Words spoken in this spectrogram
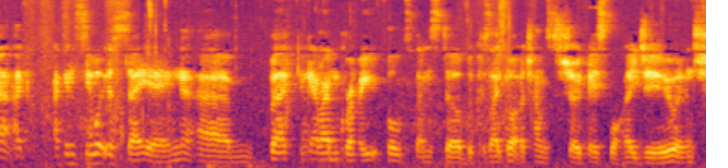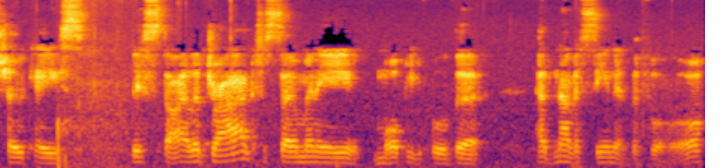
I, I, can see what you're saying. Um, but again, I'm grateful to them still because I got a chance to showcase what I do and showcase this style of drag to so many more people that had never seen it before.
